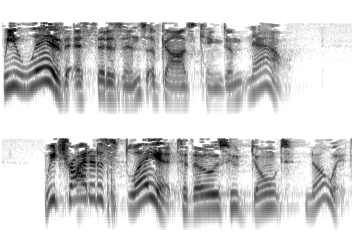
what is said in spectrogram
We live as citizens of God's kingdom now. We try to display it to those who don't know it.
